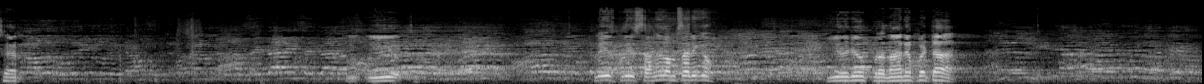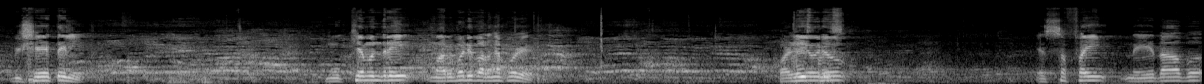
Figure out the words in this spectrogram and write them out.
സർ ഈ- പ്ലീസ് പ്ലീസ് അങ്ങ് സംസാരിക്കൂ. ഈ ഒരു പ്രധാനപ്പെട്ട വിഷയത്തിൽ മുഖ്യമന്ത്രി മറുപടി പറഞ്ഞപ്പോൾ പഴയൊരു. എസ് എഫ് ഐ നേതാവ്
